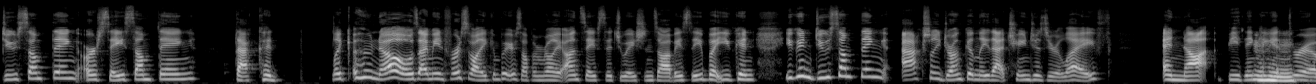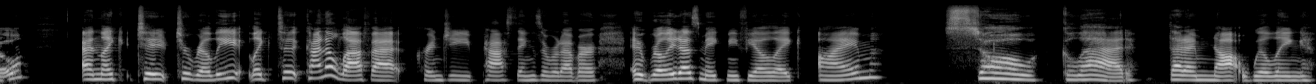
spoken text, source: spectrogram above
do something or say something that could like who knows i mean first of all you can put yourself in really unsafe situations obviously but you can you can do something actually drunkenly that changes your life and not be thinking mm-hmm. it through and like to to really like to kind of laugh at cringy past things or whatever it really does make me feel like i'm so glad that I'm not willing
